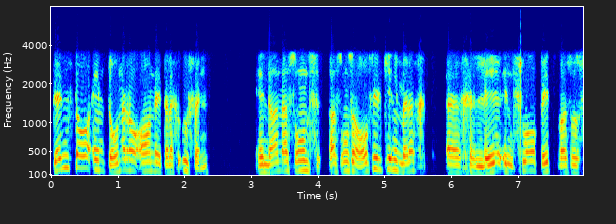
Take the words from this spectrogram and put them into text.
Dinsdae en Donderdae aande het hulle geoefen. En dan as ons as ons 'n halfuurtjie in die middag uh, gelê en slaap het, was ons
